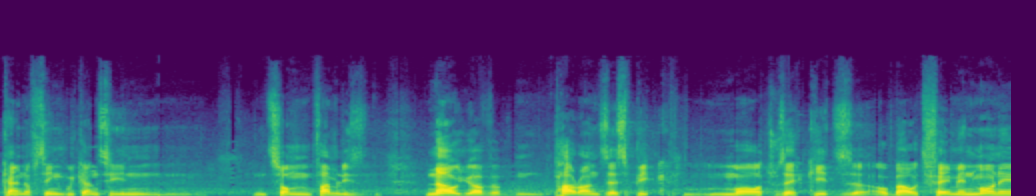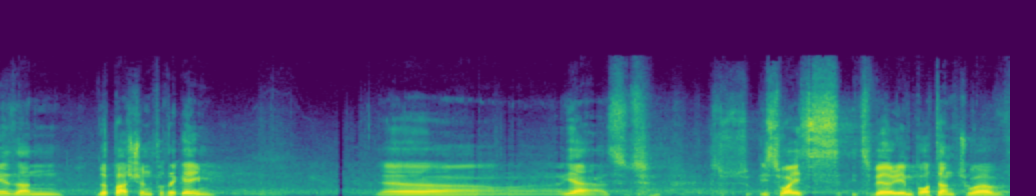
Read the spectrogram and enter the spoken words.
kind of thing we can see in, in some families. Now you have uh, parents that speak more to their kids about fame and money than the passion for the game. Uh, yeah, it's, it's why it's, it's, very important to have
